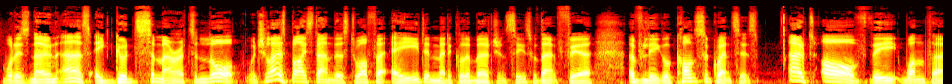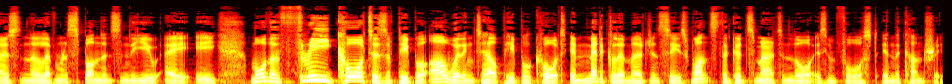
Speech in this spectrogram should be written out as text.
what is known as a Good Samaritan law, which allows bystanders to offer aid in medical emergencies without fear of legal consequences. Out of the 1,011 respondents in the UAE, more than three quarters of people are willing to help people caught in medical emergencies once the Good Samaritan law is enforced in the country.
